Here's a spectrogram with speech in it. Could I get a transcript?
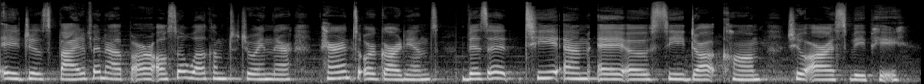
ages 5 and up are also welcome to join their parents or guardians. Visit tmaoc.com to RSVP.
